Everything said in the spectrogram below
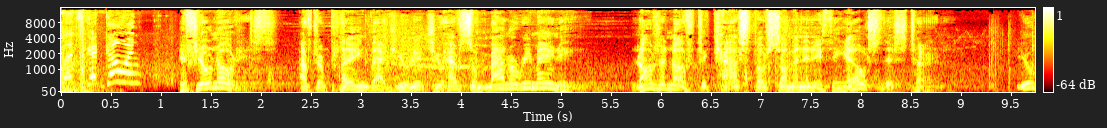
Let's get going. If you'll notice, after playing that unit, you have some mana remaining. Not enough to cast or summon anything else this turn. You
